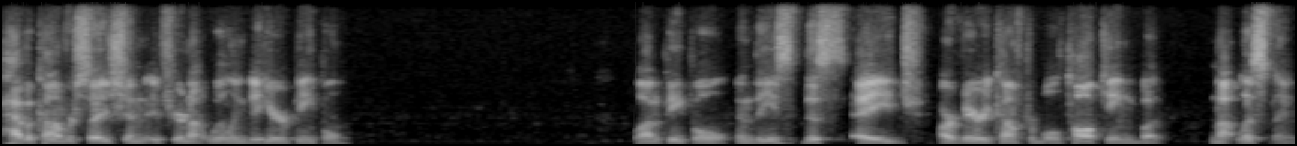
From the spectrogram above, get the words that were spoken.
have a conversation if you're not willing to hear people. A lot of people in these this age are very comfortable talking but not listening.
